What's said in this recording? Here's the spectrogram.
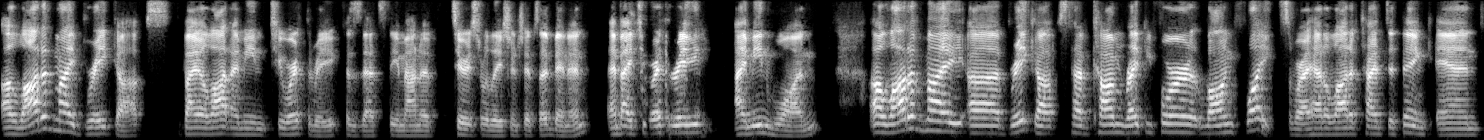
a lot of my breakups, by a lot I mean two or three, because that's the amount of serious relationships I've been in. And by two or three, I mean one a lot of my uh, breakups have come right before long flights where I had a lot of time to think. And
